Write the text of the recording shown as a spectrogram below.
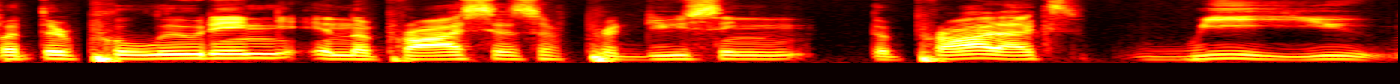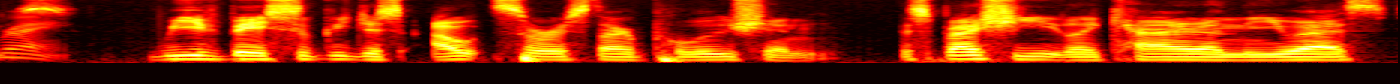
but they're polluting in the process of producing the products we use. Right. We've basically just outsourced our pollution, especially like Canada and the US.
